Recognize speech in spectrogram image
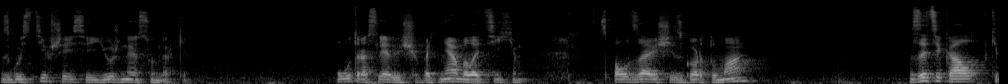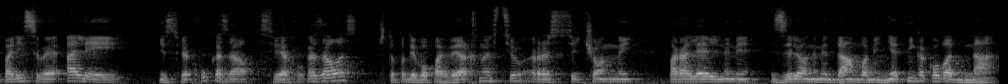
сгустившиеся южные сумерки. Утро следующего дня было тихим. Сползающий с гор туман затекал в кипарисовые аллеи, и сверху, казал, сверху казалось, что под его поверхностью, рассеченной параллельными зелеными дамбами, нет никакого дна,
